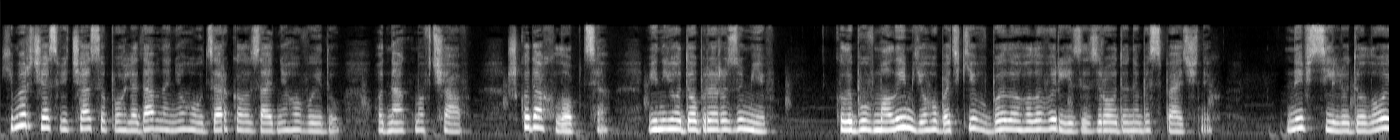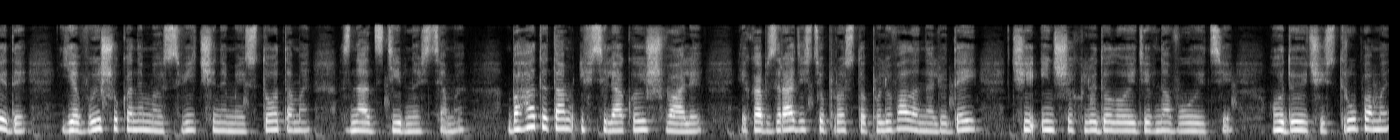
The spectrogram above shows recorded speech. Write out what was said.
Хімер час від часу поглядав на нього у дзеркало заднього виду, однак мовчав. Шкода хлопця, він його добре розумів. Коли був малим, його батьків вбили головорізи з роду небезпечних. Не всі людолоїди є вишуканими, освіченими істотами з надздібностями. Багато там і всілякої швалі, яка б з радістю просто полювала на людей чи інших людолоїдів на вулиці, годуючись трупами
